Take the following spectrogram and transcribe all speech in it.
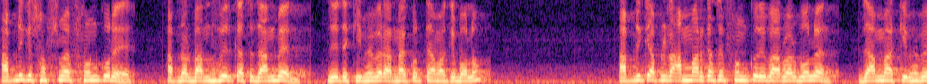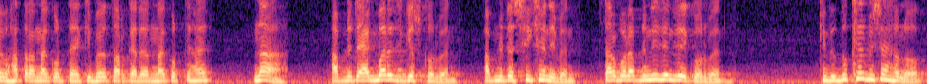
আপনি কি সবসময় ফোন করে আপনার বান্ধবীর কাছে জানবেন যে এটা কীভাবে রান্না করতে আমাকে বলো? আপনি কি আপনার আম্মার কাছে ফোন করে বারবার বলবেন যে, আম্মা, কীভাবে ভাত রান্না করতে হয়? কীভাবে তরকারি রান্না করতে হয়? না, আপনি এটা একবারে জিজ্ঞেস করবেন। আপনি এটা শিখে নেবেন। তারপর আপনি নিজে নিজেই করবেন। কিন্তু দুঃখের বিষয় হলো,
